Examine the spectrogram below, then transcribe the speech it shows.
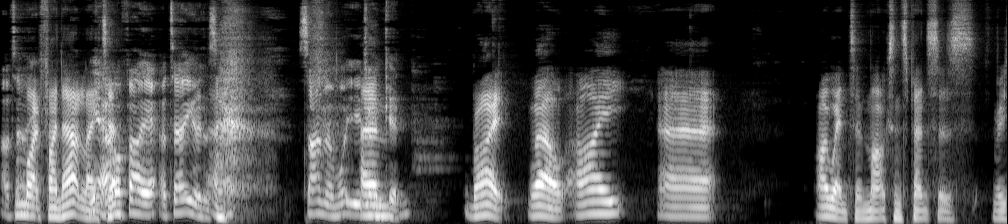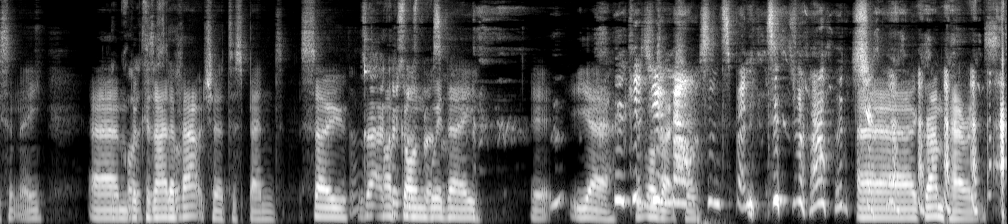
I'll tell might you. find out later. Yeah. I'll, tell you, I'll tell you in a second. Simon, what are you Um, drinking? Right. Well, I uh, I went to Marks and Spencers recently um, because I had a voucher to spend. So Was that a I've Christmas gone present? with a it- yeah. Who gives you actually. Marks and Spencer's voucher? Uh, grandparents.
